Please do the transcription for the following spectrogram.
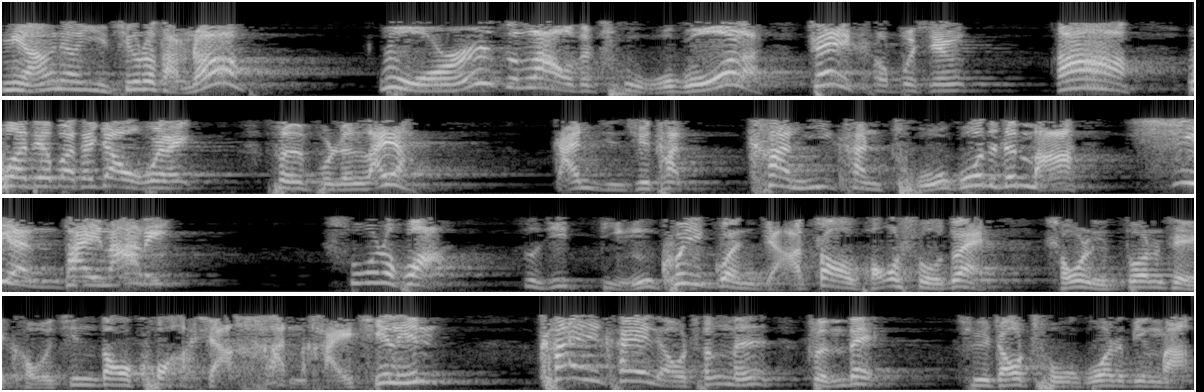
娘娘一听说怎么着，我儿子落在楚国了，这可不行啊！我得把他要回来。吩咐人来呀，赶紧去探看一看楚国的人马现在哪里。说着话。自己顶盔贯甲，罩袍束带，手里端着这口金刀，胯下瀚海麒麟，开开了城门，准备去找楚国的兵马。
